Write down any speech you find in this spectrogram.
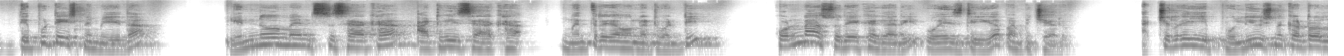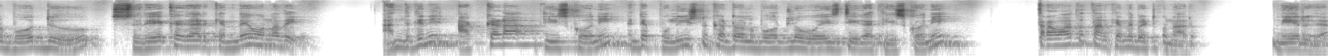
డెప్యుటేషన్ మీద ఎండోమెంట్స్ శాఖ అటవీ శాఖ మంత్రిగా ఉన్నటువంటి కొండా సురేఖ గారి ఓఎస్డీగా పంపించారు. యాక్చువల్గా ఈ పొల్యూషన్ కంట్రోల్ బోర్డు సురేఖ గారి కిందే ఉన్నది. అందుకని అక్కడ తీసుకొని అంటే పొల్యూషన్ కంట్రోల్ బోర్డులో ఓఎస్డీగా తీసుకొని తర్వాత తన కింద పెట్టుకున్నారు నేరుగా.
